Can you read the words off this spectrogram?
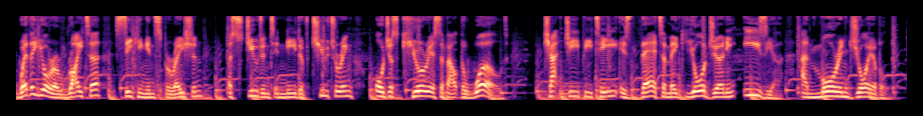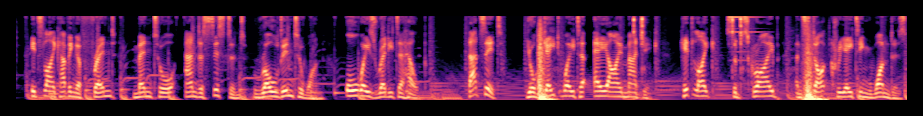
Whether you're a writer seeking inspiration, a student in need of tutoring, or just curious about the world, ChatGPT is there to make your journey easier and more enjoyable. It's like having a friend, mentor, and assistant rolled into one, always ready to help. That's it, your gateway to AI magic. Hit like, subscribe, and start creating wonders.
